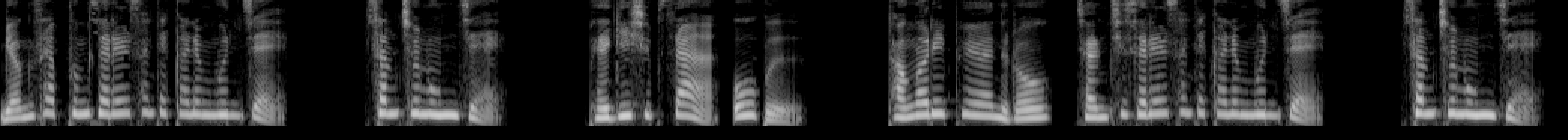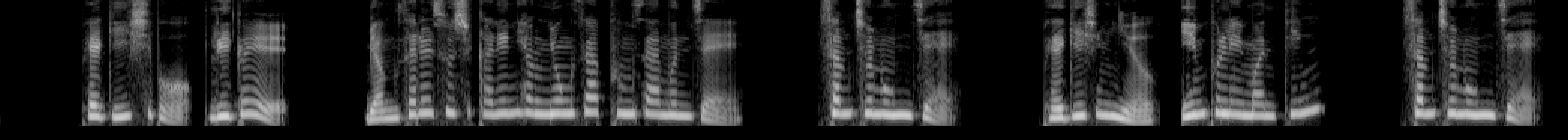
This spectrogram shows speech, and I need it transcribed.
명사품사를 선택하는 문제 3초 문제 124. 오브 덩어리 표현으로 전치사를 선택하는 문제 3초 문제 125. 리글 명사를 수식하는 형용사 품사 문제 3초 문제 126. 임플리먼팅 3초 문제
